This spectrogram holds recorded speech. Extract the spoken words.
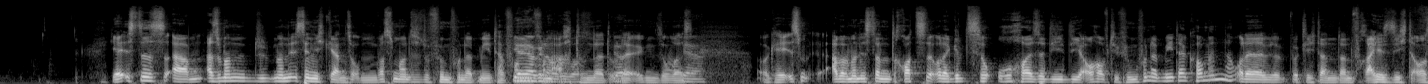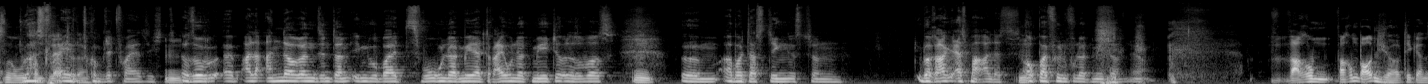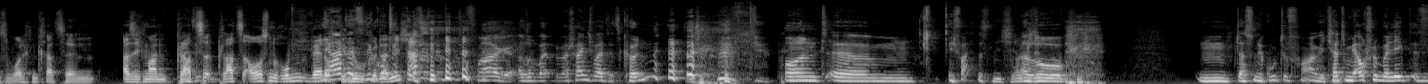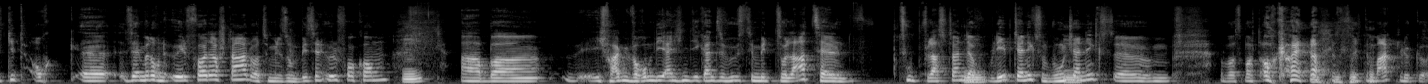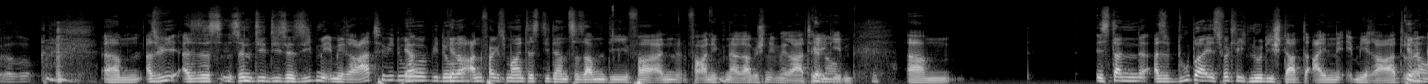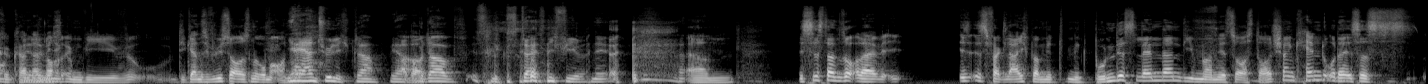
ja, ist das, ähm, also man, man ist ja nicht ganz um, was meintest du, 500 Meter von, Ja, ja, von genau, 800 sowas. oder Ja. irgend sowas. Ja. Okay, ist, aber man ist dann trotzdem, oder gibt es Hochhäuser, die, die auch auf die 500 Meter kommen? Oder wirklich dann, dann freie Sicht außenrum Du hast komplett? freie, oder? Mhm. komplett freie Sicht. Also ähm, alle anderen sind dann irgendwo bei 200 Meter, 300 Meter oder sowas. Mhm. Ähm, aber das Ding ist dann überragend erstmal alles. Mhm. Auch bei 500 Metern. Ja. Warum, warum bauen die überhaupt die ganzen Wolkenkratzer hin? Also ich meine, Platz, Platz außenrum wäre ja, doch genug, eine oder gute, nicht? das ist eine gute Frage. Also wa- wahrscheinlich, weil sie es können. Und ähm, ich weiß es nicht. Also mh, das ist eine gute Frage. Ich hatte mir auch schon überlegt, es gibt auch, äh, ist ja immer noch ein Ölförderstaat oder zumindest so ein bisschen Ölvorkommen. Mhm. Aber ich frage mich, warum die eigentlich nicht die ganze Wüste mit Solarzellen zupflastern. Da Mhm. lebt ja nichts und wohnt ja nichts. Ähm, aber es macht auch keiner. Das ist vielleicht eine Marktlücke oder so. Ähm, also wie, also das sind die, diese sieben Emirate, wie du, Ja, wie du genau. anfangs meintest, die dann zusammen die Verein, Vereinigten Arabischen Emirate Genau. ergeben. Ähm, ist dann, also Dubai ist wirklich nur die Stadt ein Emirat Genau, oder können dann noch irgendwie die ganze Wüste außenrum auch noch? Ja, ja, natürlich, klar. Ja, Aber- aber, da ist nichts, da ist nicht viel. Nee. Ähm, ist es dann so, oder ist es vergleichbar mit, mit Bundesländern, die man jetzt so aus Deutschland kennt, oder ist es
